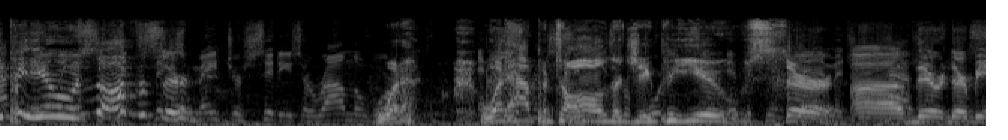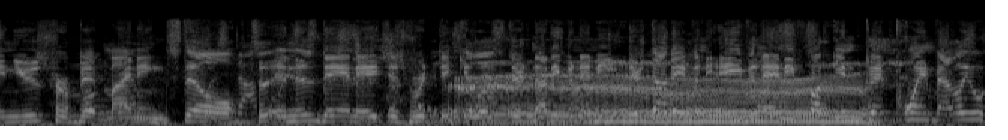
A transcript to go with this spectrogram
of GPUs, officer. major cities around the world. What what happened to all the GPUs? Sir, uh, they're they're being used for bit mining still. So in this day and age, it's ridiculous. There's not even any. There's not even even any fucking Bitcoin value.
